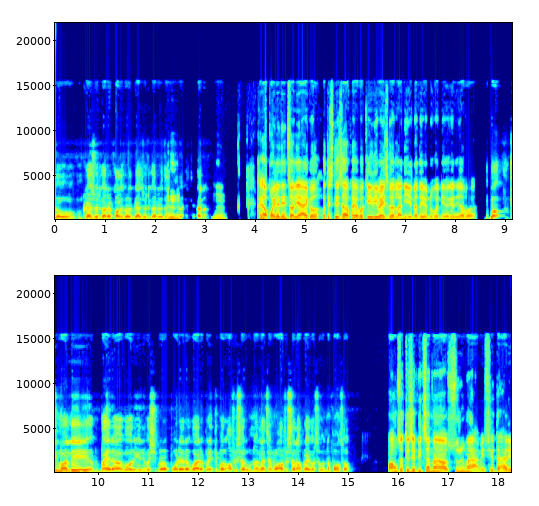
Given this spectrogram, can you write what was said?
यो ग्रेजुएट गरेर कलेजबाट ग्रेजुएट गरेर खै अब पहिल्यैदेखि चलिआएको हो। त्यस्तै छ। खै अब केही रिभाइज गर्ला नि। हेर्न त हेर्नुपर्ने हो क्या अब। अब तिमीहरूले बाहिर अब अरू युनिभर्सिटीबाट पढेर गएर पनि तिमीहरू अफिसर हुनलाई चाहिँ म अफिसर अप्लाई गर्छु भन्न पाउँछौ। पाउँछ। त्यो चाहिँ बिचमा सुरुमा हामी छिर्दाखेरि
